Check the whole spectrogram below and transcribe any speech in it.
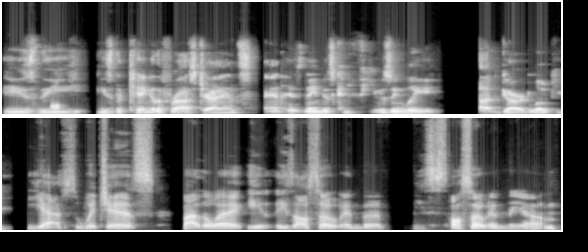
He's the Oh. he's the king of the frost giants, and his name is confusingly Utgard Loki. Yes, which is, by the way, he he's also in the he's also in the um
